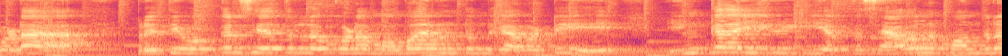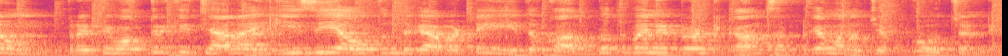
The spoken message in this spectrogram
కూడా ప్రతి ఒక్కరి చేతుల్లో కూడా మొబైల్ ఉంటుంది కాబట్టి ఇంకా ఈ ఈ యొక్క సేవలను పొందడం ప్రతి ఒక్కరికి చాలా ఈజీ అవుతుంది కాబట్టి ఇది ఒక అద్భుతమైనటువంటి కాన్సెప్ట్గా మనం చెప్పుకోవచ్చండి.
